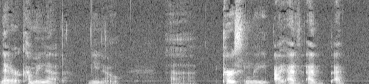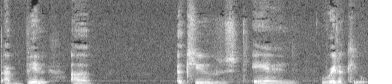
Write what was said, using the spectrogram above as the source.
that are coming up you know? Uh, personally I, have I've, I've, I've been uh, accused and ridiculed,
